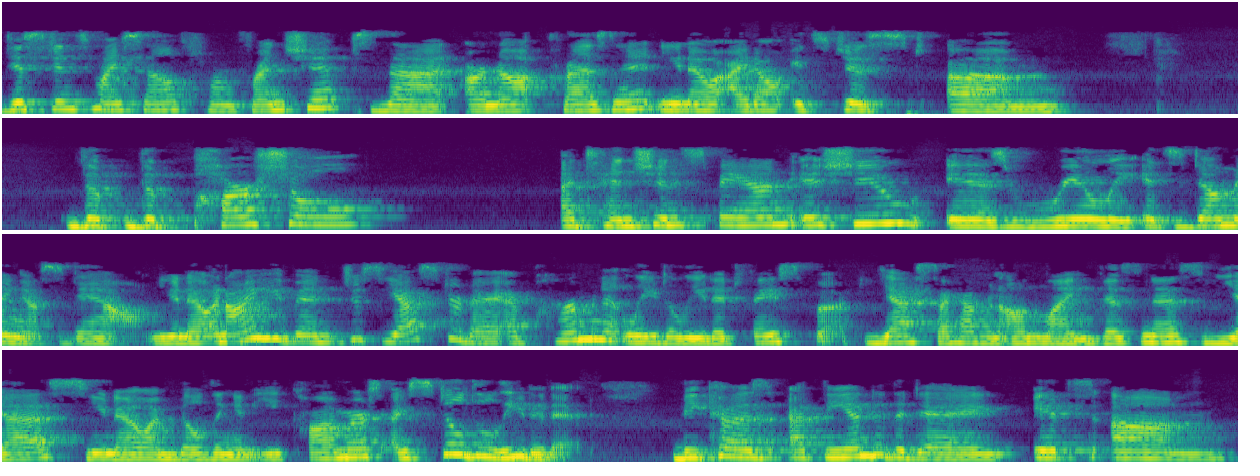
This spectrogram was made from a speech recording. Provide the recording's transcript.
distanced myself from friendships that are not present you know. I don't it's just um, the the partial attention span issue is really it's dumbing us down you know? And i even just yesterday i permanently deleted facebook. Yes i have an online business. Yes you know i'm building an e-commerce. I still deleted it because at the end of the day it's um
